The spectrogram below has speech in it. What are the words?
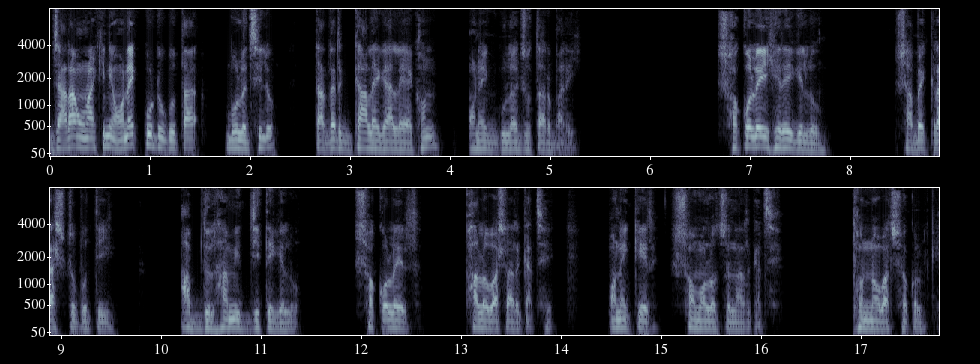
যারা ওনাকে নিয়ে অনেক কটুকতা বলেছিল, তাদের গালে গালে এখন অনেকগুলা জুতার বাড়ি। সকলেই হেরে গেল। সাবেক রাষ্ট্রপতি আব্দুল হামিদ জিতে গেল। সকলের ভালোবাসার কাছে। অনেকের সমালোচনার কাছে। ধন্যবাদ সকলকে।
